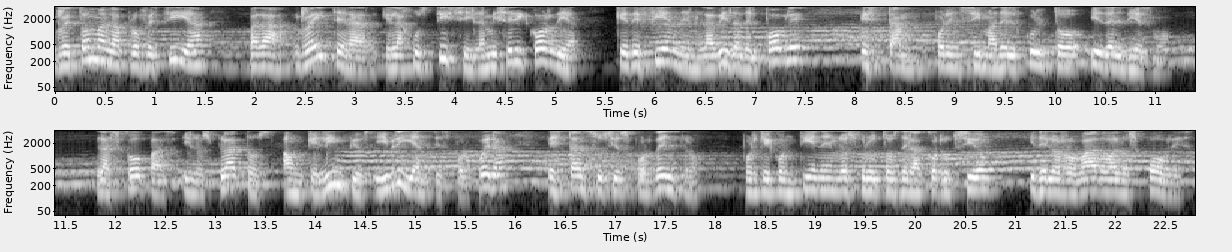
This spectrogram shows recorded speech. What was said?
retoma la profecía para reiterar que la justicia y la misericordia que defienden la vida del pobre están por encima del culto y del diezmo. Las copas y los platos, aunque limpios y brillantes por fuera, están sucios por dentro, porque contienen los frutos de la corrupción y de lo robado a los pobres.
